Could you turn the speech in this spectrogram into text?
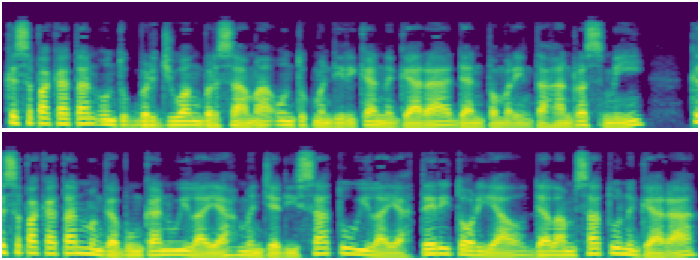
kesepakatan untuk berjuang bersama untuk mendirikan negara dan pemerintahan resmi, kesepakatan menggabungkan wilayah menjadi satu wilayah teritorial dalam satu negara,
